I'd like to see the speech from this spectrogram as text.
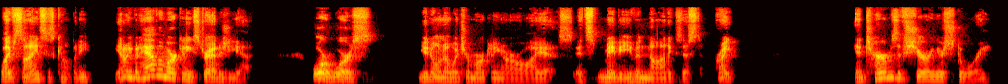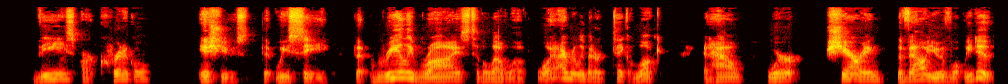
life sciences company, you don't even have a marketing strategy yet. Or worse, you don't know what your marketing ROI is. It's maybe even non existent, right? In terms of sharing your story, these are critical issues that we see that really rise to the level of, boy, I really better take a look at how we're sharing the value of what we do.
